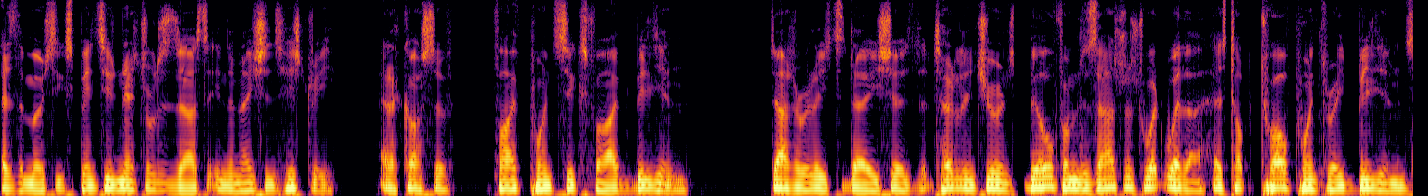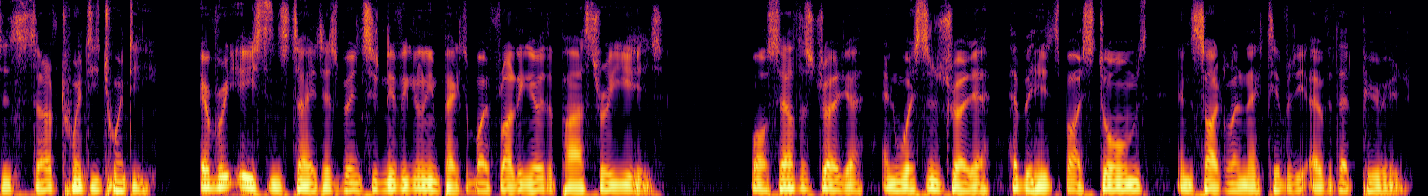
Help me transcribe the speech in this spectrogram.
as the most expensive natural disaster in the nation's history at a cost of 5.65 billion. Data released today shows that total insurance bill from disastrous wet weather has topped 12.3 billion since the start of 2020. Every eastern state has been significantly impacted by flooding over the past 3 years, while South Australia and Western Australia have been hit by storms and cyclone activity over that period.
